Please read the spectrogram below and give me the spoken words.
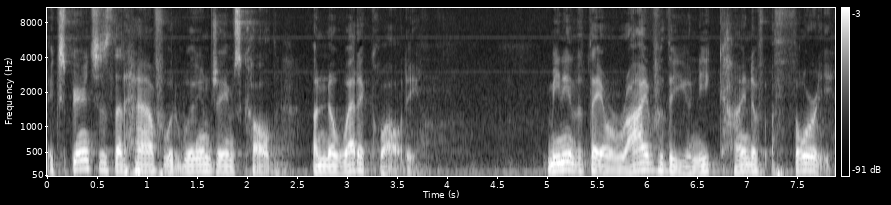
Experiences that have what William James called a noetic quality, meaning that they arrive with a unique kind of authority,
